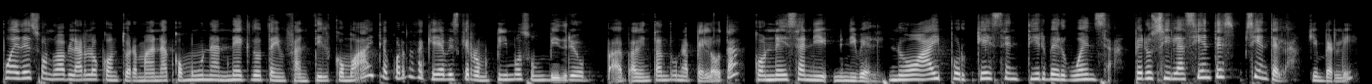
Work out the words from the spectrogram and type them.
puedes o no hablarlo con tu hermana como una anécdota infantil, como, ay, ¿te acuerdas aquella vez que rompimos un vidrio aventando una pelota? Con ese nivel. No hay por qué sentir vergüenza. Pero si la sientes, siéntela, Kimberly.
